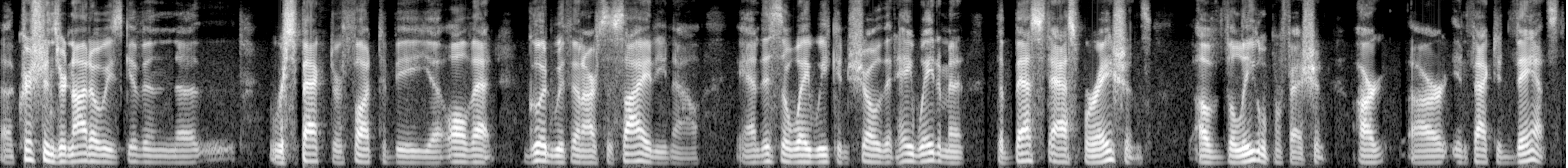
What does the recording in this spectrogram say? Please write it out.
uh, Christians are not always given uh, respect or thought to be uh, all that good within our society now, and this is a way we can show that hey, wait a minute, the best aspirations of the legal profession are are in fact advanced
